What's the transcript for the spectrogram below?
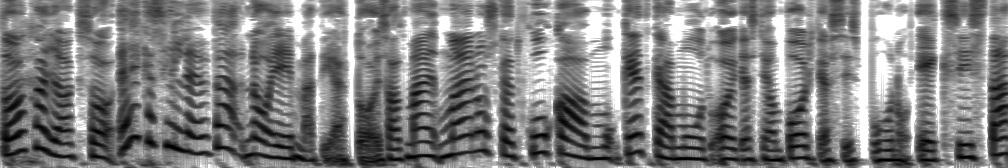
Toka jakso, ehkä silleen, vä- no en mä tiedä toisaalta. Mä en, mä en usko, että kukaan, ketkään muut oikeasti on podcastissa puhunut eksistä,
